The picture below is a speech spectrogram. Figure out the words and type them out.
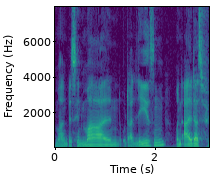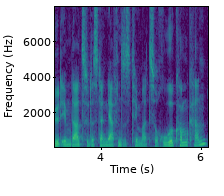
mal ein bisschen malen oder lesen. Und all das führt eben dazu, dass dein Nervensystem mal zur Ruhe kommen kann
